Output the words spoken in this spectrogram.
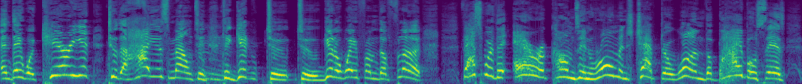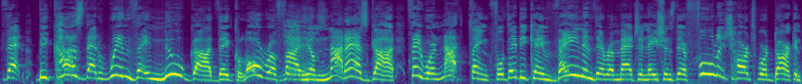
and they would carry it to the highest mountain hmm. to get, to, to get away from the flood. That's where the error comes in Romans chapter 1. The Bible says that because that when they knew God, they glorified Yes. him not as God. They were not thankful. They became vain in their imaginations. Their foolish hearts were darkened.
